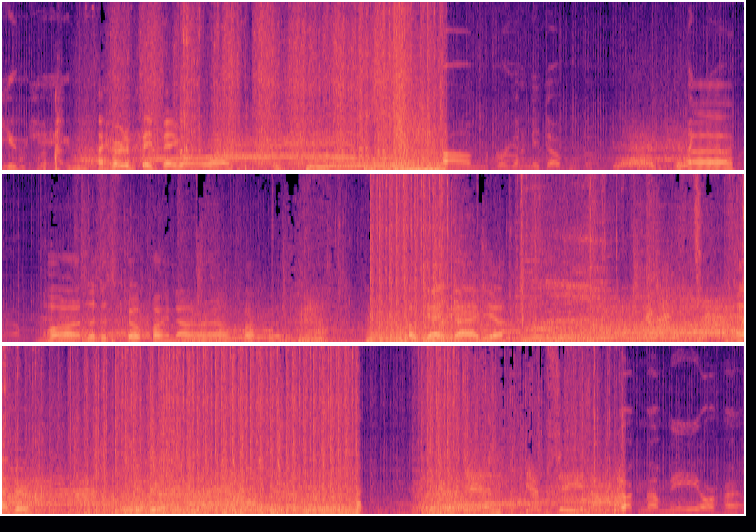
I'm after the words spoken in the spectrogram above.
you, James. I heard him say bagel in love. um, we're gonna need to open the door. I can't Uh, open it up. Hold on, let's just go fucking down around. Fuck this. Okay, bad idea. Andrew, shoot him. Dipsy. talking about me or him?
